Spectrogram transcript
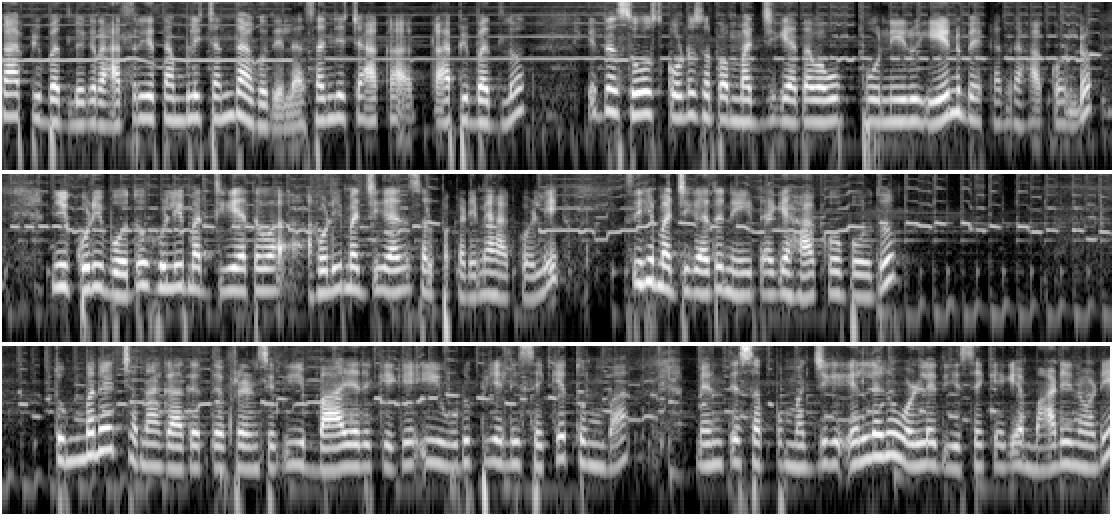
ಕಾಪಿ ಬದಲು. ಈಗ ರಾತ್ರಿಗೆ ತಂಬುಳಿ ಚೆಂದ ಆಗೋದಿಲ್ಲ. ಸಂಜೆ ಚಹಾ ಕಾಪಿ ಬದಲು. ಇದನ್ನ ಸೋಸ್ಕೊಂಡು ಸ್ವಲ್ಪ ಮಜ್ಜಿಗೆ ಅಥವಾ ಉಪ್ಪು, ನೀರು ಏನು ಬೇಕಂದರೆ ಹಾಕ್ಕೊಂಡು ನೀವು ಕುಡಿಬೋದು. ಹುಳಿ ಮಜ್ಜಿಗೆ ಅಥವಾ ಹುಳಿ ಮಜ್ಜಿಗೆ ಆದರೆ ಸ್ವಲ್ಪ ಕಡಿಮೆ ಹಾಕ್ಕೊಳ್ಳಿ ಸಿಹಿ ಮಜ್ಜಿಗೆ ಆದರೆ ನೀಟಾಗಿ ಹಾಕೋಬೋದು. ತುಂಬಾ ಚೆನ್ನಾಗಾಗುತ್ತೆ ಫ್ರೆಂಡ್ಸ್ ಇದು ಈ ಬಾಯಾರಿಕೆಗೆ, ಈ ಉಡುಪಿಯಲ್ಲಿ ಸೆಕೆ ತುಂಬ ಮೆಂತ್ಯ ಸೊಪ್ಪು, ಮಜ್ಜಿಗೆ ಎಲ್ಲನೂ ಒಳ್ಳೇದು ಈ ಸೆಕೆಗೆ ಮಾಡಿ ನೋಡಿ.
